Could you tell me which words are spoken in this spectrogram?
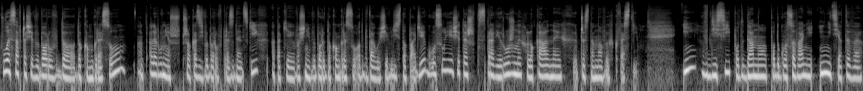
W USA w czasie wyborów do, do kongresu, ale również przy okazji wyborów prezydenckich, a takie właśnie wybory do kongresu odbywały się w listopadzie, głosuje się też w sprawie różnych lokalnych czy stanowych kwestii i w DC poddano pod głosowanie inicjatywę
